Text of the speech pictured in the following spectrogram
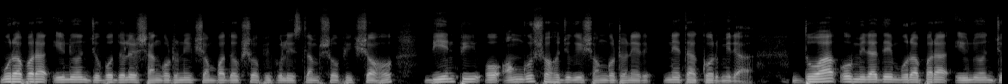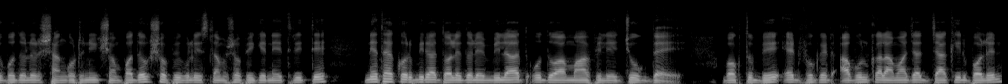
মুরাপাড়া ইউনিয়ন যুবদলের সাংগঠনিক সম্পাদক শফিকুল ইসলাম শফিক সহ বিএনপি ও অঙ্গ সহযোগী সংগঠনের নেতাকর্মীরা। দোয়া ও মিলাদে মুরাপাড়া ইউনিয়ন যুবদলের সাংগঠনিক সম্পাদক শফিকুল ইসলাম শফিকের নেতৃত্বে নেতাকর্মীরা দলে দলে মিলাদ ও দোয়া মাহফিলে যোগ দেয়। বক্তব্যে অ্যাডভোকেট আবুল কালাম আজাদ জাকির বলেন,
